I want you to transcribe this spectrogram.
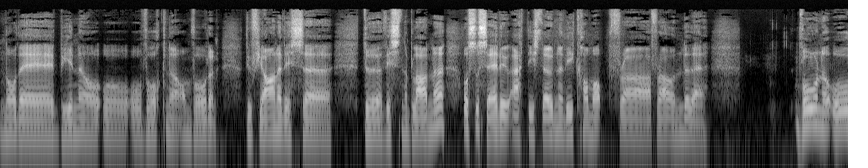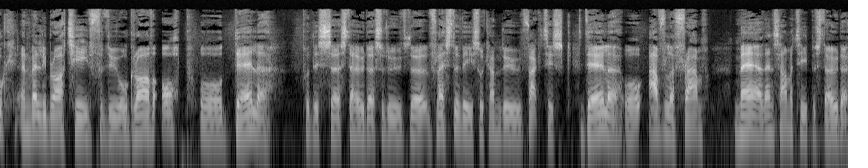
når det begynner å, å, å våkne om våren. Du fjerner disse døde, visne bladene, og så ser du at de staudene de kommer opp fra, fra under der. Våren òg en veldig bra tid for du å grave opp og dele på disse staudene. Så du, de fleste av de så kan du faktisk dele og avle fram med den samme type staude.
